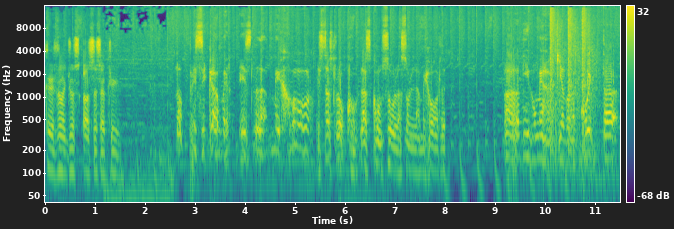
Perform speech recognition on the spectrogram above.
¿Qué rayos haces aquí? La PC Gamer es la mejor. Estás loco, las consolas son la mejor. Ah, Diego me ha hackeado la cuenta.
